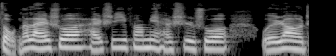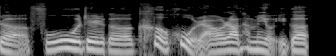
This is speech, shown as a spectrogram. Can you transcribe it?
总的来说，还是一方面，还是说围绕着服务这个客户，然后让他们有一个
